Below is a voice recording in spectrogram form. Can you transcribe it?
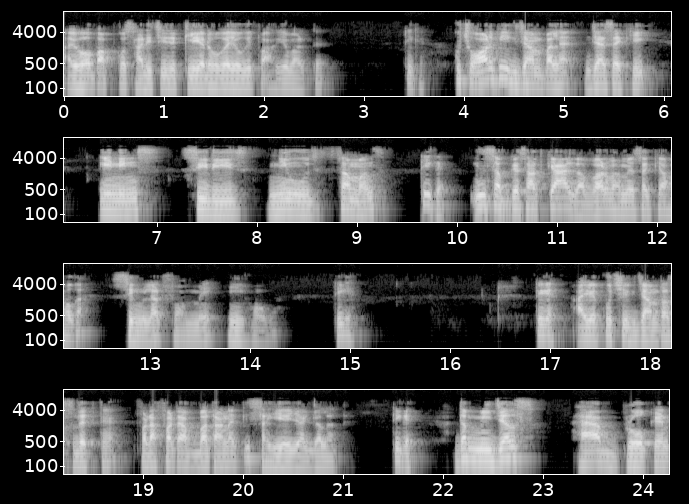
आई होप आपको सारी चीज़ें क्लियर हो गई होगी तो आगे बढ़ते ठीक है। कुछ और भी एग्ज़ाम्पल हैं, जैसे कि इनिंग्स सीरीज़ न्यूज़ समन्स ठीक है। इन सब के साथ क्या आएगा? वर्ब हमेशा क्या होगा? सिंगुलर फॉर्म में ही होगा। ठीक है। ठीक है। आइए कुछ एग्जाम्पल्स देखते हैं। फटाफट आप बताना कि सही है या गलत। है ठीक है। The measles have broken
